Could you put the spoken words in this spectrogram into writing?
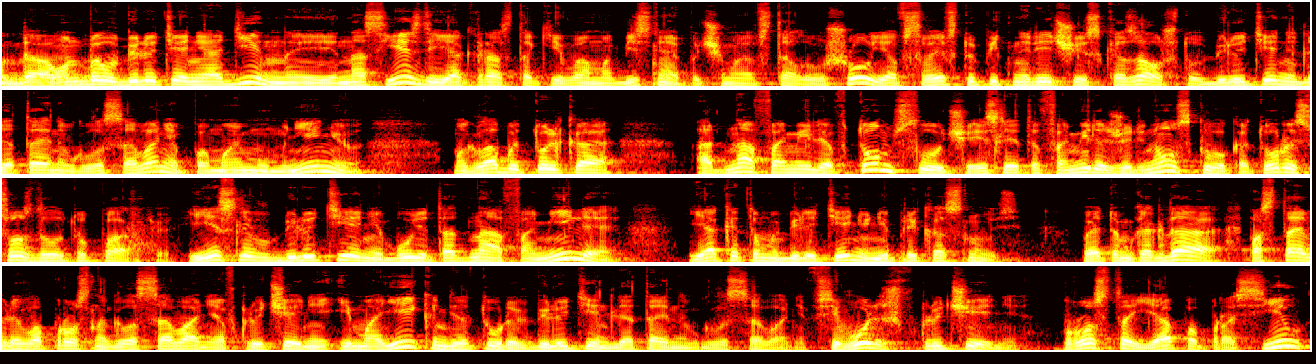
Да, он был в бюллетене один, и на съезде, я как раз таки вам объясняю, почему я встал и ушел, я в своей вступительной речи и сказал, что в бюллетене для тайного голосования, по моему мнению, могла быть только одна фамилия в том случае, если это фамилия Жириновского, который создал эту партию. Если в бюллетене будет одна фамилия, я к этому бюллетеню не прикоснусь. Поэтому, когда поставили вопрос на голосование о включении и моей кандидатуры в бюллетень для тайного голосования, всего лишь включение. Просто я попросил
